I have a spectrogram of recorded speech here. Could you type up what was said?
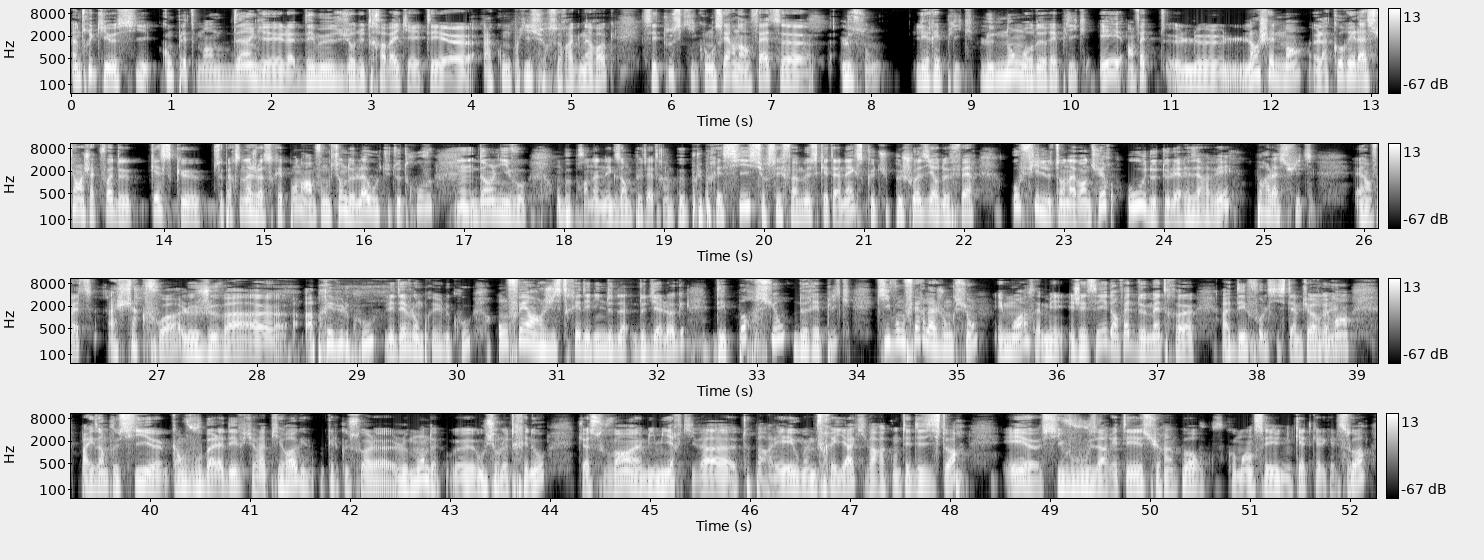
un truc qui est aussi complètement dingue, la démesure du travail qui a été euh, accompli sur ce Ragnarok, c'est tout ce qui concerne en fait euh, le son, les répliques, le nombre de répliques et en fait le l'enchaînement, la corrélation à chaque fois de qu'est-ce que ce personnage va se répondre en fonction de là où tu te trouves mm. dans le niveau. On peut prendre un exemple peut-être un peu plus précis sur ces fameuses quêtes annexes que tu peux choisir de faire au fil de ton aventure ou de te les réserver par la suite. Et en fait, à chaque fois, le jeu va euh, a prévu le coup, les devs l'ont prévu le coup, on fait enregistrer des lignes de, dialogue, des portions de répliques qui vont faire la jonction. Et moi, mais j'ai essayé d'en fait de mettre euh, à défaut le système. Tu vois vraiment, par exemple aussi euh, quand vous vous baladez sur la pirogue, quel que soit le, monde, euh, ou sur le traîneau, tu as souvent Mimir qui va te parler, ou même Freya qui va raconter des histoires. Et si vous vous arrêtez sur un port, vous commencez une quête quelle qu'elle soit,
